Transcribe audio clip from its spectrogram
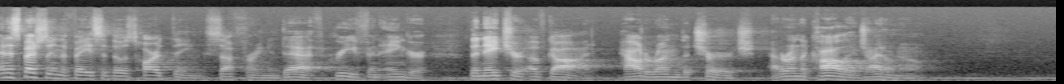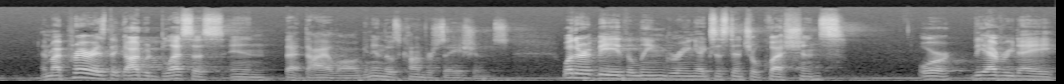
And especially in the face of those hard things suffering and death, grief and anger, the nature of God, how to run the church, how to run the college, I don't know. And my prayer is that God would bless us in that dialogue and in those conversations, whether it be the lingering existential questions or the everyday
